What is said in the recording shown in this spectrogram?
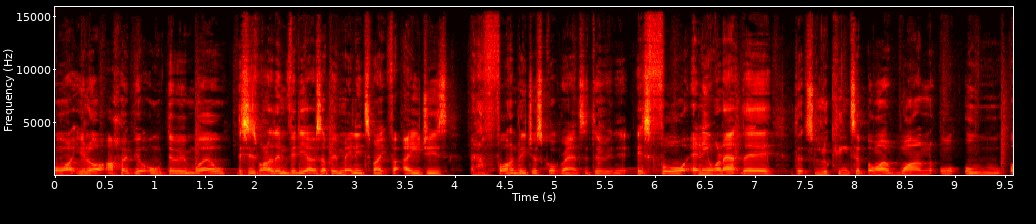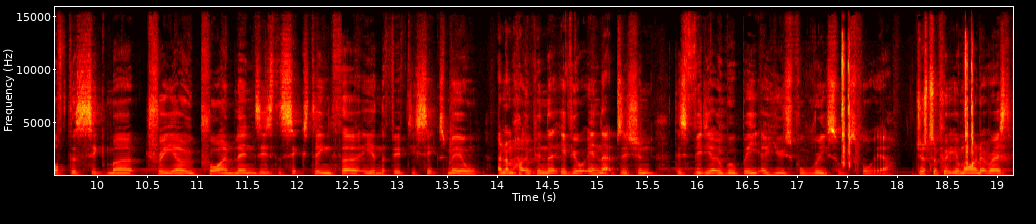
All right, you lot, I hope you're all doing well. This is one of them videos I've been meaning to make for ages and I've finally just got round to doing it. It's for anyone out there that's looking to buy one or all of the Sigma Trio prime lenses, the 16-30 and the 56mm. And I'm hoping that if you're in that position, this video will be a useful resource for you. Just to put your mind at rest,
